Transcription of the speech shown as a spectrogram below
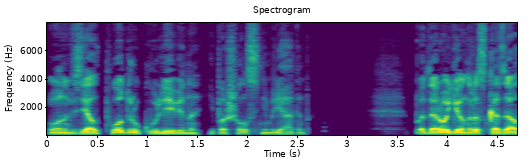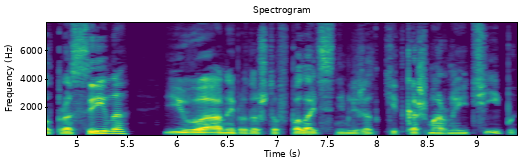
Он взял под руку Левина и пошел с ним рядом. По дороге он рассказал про сына Ивана и про то, что в палате с ним лежат какие-то кошмарные типы.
